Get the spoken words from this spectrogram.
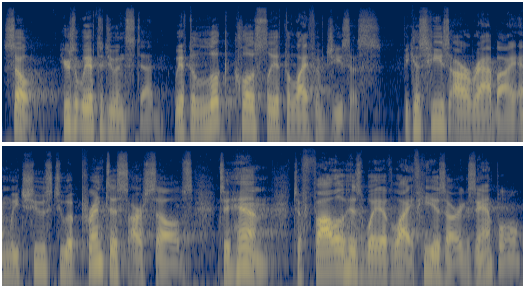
So, here's what we have to do instead we have to look closely at the life of Jesus because he's our rabbi, and we choose to apprentice ourselves to him, to follow his way of life. He is our example.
